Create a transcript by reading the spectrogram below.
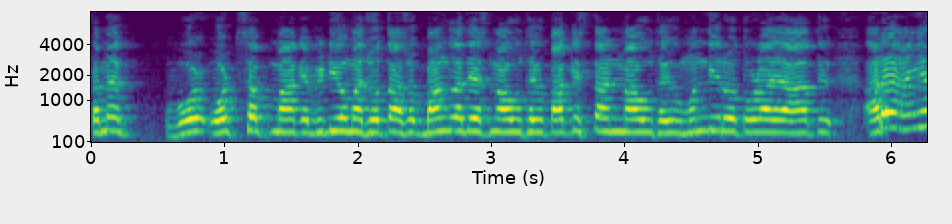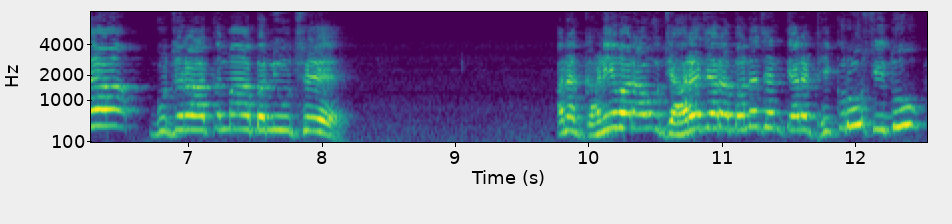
તમે વોટ્સઅપમાં કે વિડીયોમાં જોતા હશો બાંગ્લાદેશમાં આવું થયું, પાકિસ્તાનમાં આવું થયું, મંદિરો તોડાયા થયું. અરે અહીંયા ગુજરાતમાં બન્યું છે. અને ઘણીવાર આવું જ્યારે જ્યારે બને છે ને ત્યારે ઠીકરું, સીધું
